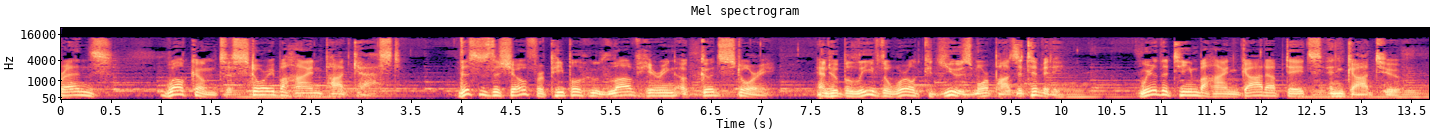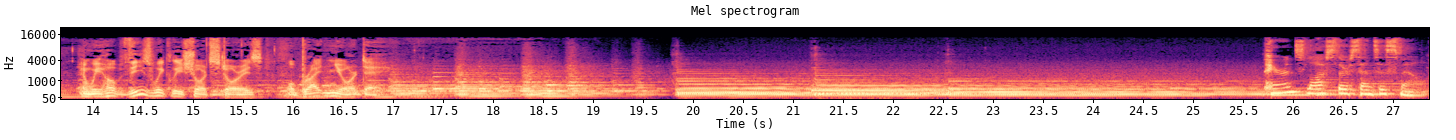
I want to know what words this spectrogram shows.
friends. Welcome to Story Behind Podcast. This is the show for people who love hearing a good story and who believe the world could use more positivity. We're the team behind God Updates and GodTube, and we hope these weekly short stories will brighten your day. Parents lost their sense of smell,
